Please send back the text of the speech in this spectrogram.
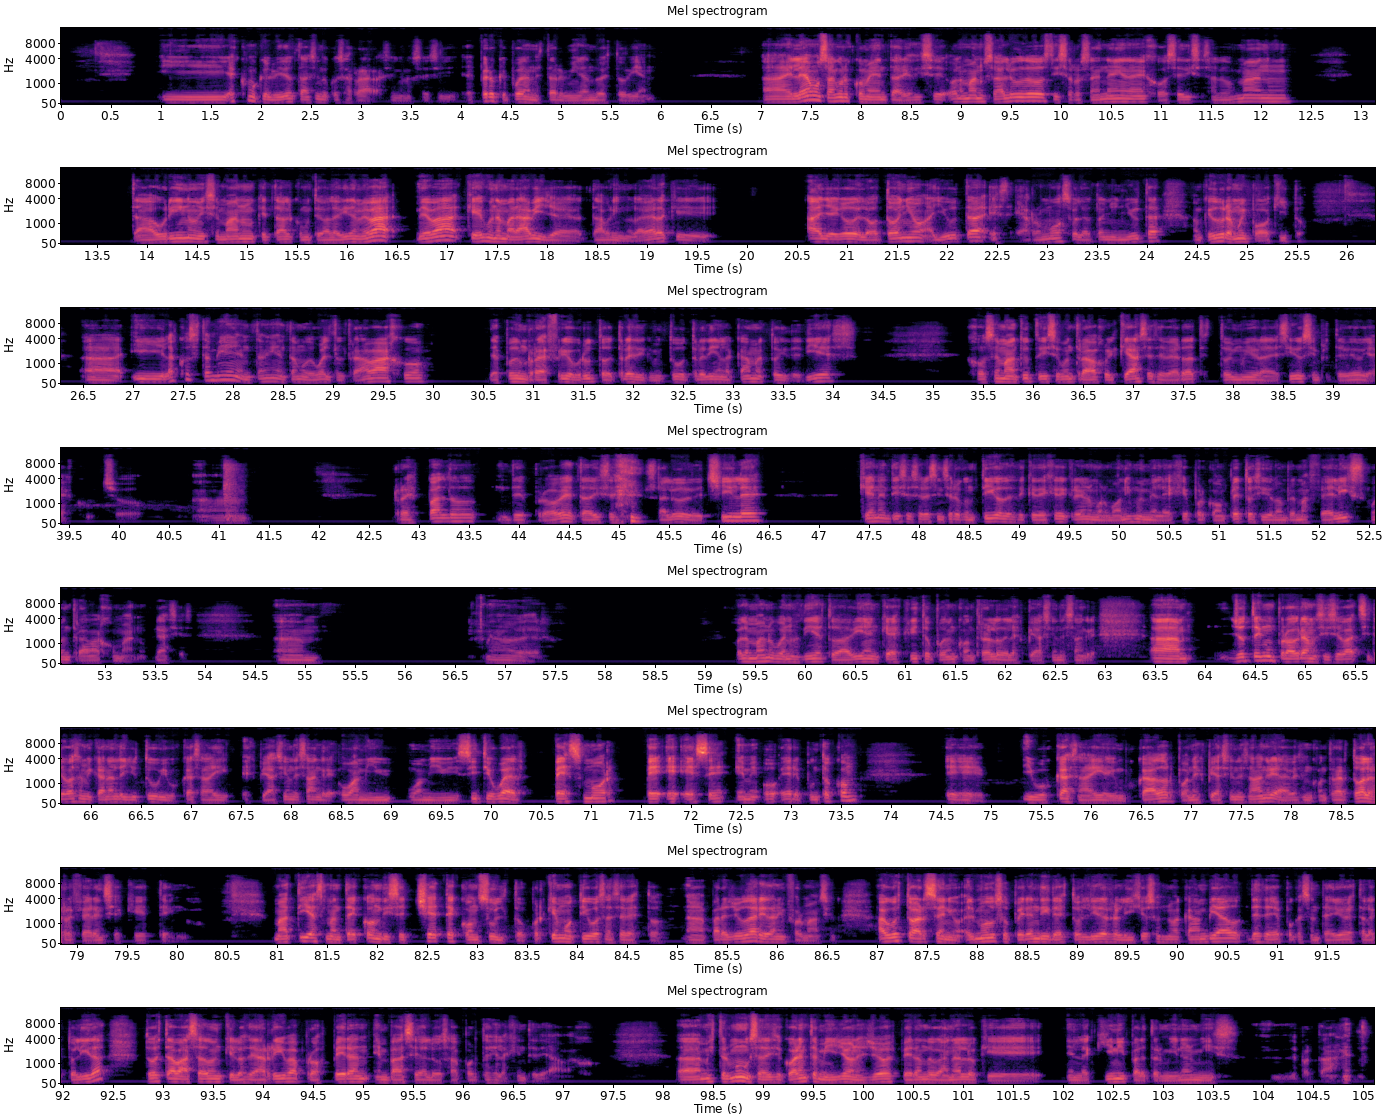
Y es como que el video está haciendo cosas raras, así que no sé si... Espero que puedan estar mirando esto bien. Leamos algunos comentarios. Dice, hola Manu, saludos. Dice Rosaneda. José dice, saludos Manu. Taurino dice, Manu, ¿qué tal? ¿Cómo te va la vida? Me va, me va que es una maravilla, Taurino. La verdad que ha llegado el otoño a Utah. Es hermoso el otoño en Utah, aunque dura muy poquito. Ah, y las cosas también, también estamos de vuelta al trabajo. Después de un resfrío bruto de tres días que me tuvo tres días en la cama, estoy de 10. José Matú te dice, buen trabajo el que haces, de verdad te estoy muy agradecido, siempre te veo y escucho. respaldo de probeta, dice, saludos de Chile. Kenneth dice, seré sincero contigo, desde que dejé de creer en el mormonismo y me alejé por completo, he sido el hombre más feliz. Buen trabajo, mano. Gracias. a ver. Hola, Manu, buenos días. Todavía en qué escrito puedo encontrar lo de la expiación de sangre yo tengo un programa, si, se va, si te vas a mi canal de YouTube y buscas ahí expiación de sangre o a mi, o a mi sitio web, pesmor, p e eh, y buscas ahí, hay un buscador, pones expiación de sangre y debes encontrar todas las referencias que tengo. Matías Mantecón dice, che, te consulto. ¿Por qué motivos hacer esto? Ah, para ayudar y dar información. Augusto Arsenio, el modus operandi de estos líderes religiosos no ha cambiado desde épocas anteriores hasta la actualidad. Todo está basado en que los de arriba prosperan en base a los aportes de la gente de abajo. Ah, Mr. Musa dice, 40 millones, yo esperando ganar lo que en la Kini para terminar mis departamentos.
